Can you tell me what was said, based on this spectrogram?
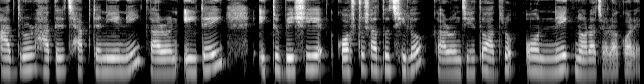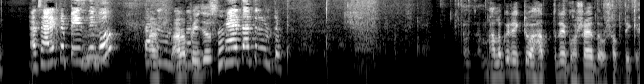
আদ্রর হাতের ছাপটা নিয়ে নিই কারণ এইটাই একটু বেশি কষ্টসাধ্য ছিল কারণ যেহেতু আদ্র অনেক নড়াচড়া করে। আচ্ছা আরেকটা পেজ নেব? আর- পেজ আছে? হ্যাঁ তাড়াতাড়ি উল্টো। ভালো করে একটু হাতরে ঘষায় দাও সব দিকে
